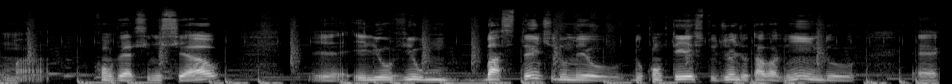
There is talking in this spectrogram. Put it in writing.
uma conversa inicial. É, ele ouviu bastante do meu do contexto, de onde eu estava vindo, é,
